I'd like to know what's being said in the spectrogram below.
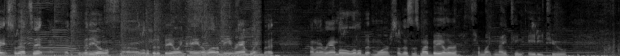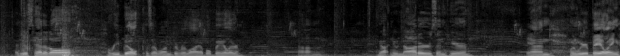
Right, so that's it. That's the video. Uh, a little bit of baling hay and a lot of me rambling, but I'm gonna ramble a little bit more. So this is my baler. It's from like 1982. I just had it all rebuilt because I wanted a reliable baler. Um, got new knotters in here. And when we were baling,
